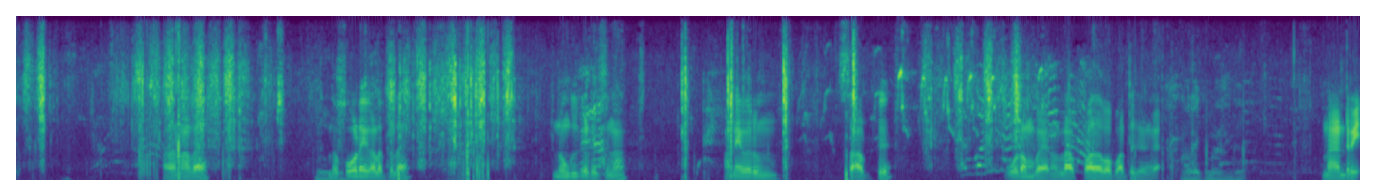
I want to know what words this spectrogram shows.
அதனால் இந்த கோடை காலத்தில் நொங்கு கிடைச்சுன்னா அனைவரும் சாப்பிட்டு உடம்பை நல்லா பாதுகாப்பாக பார்த்துக்கோங்க. நன்றி.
